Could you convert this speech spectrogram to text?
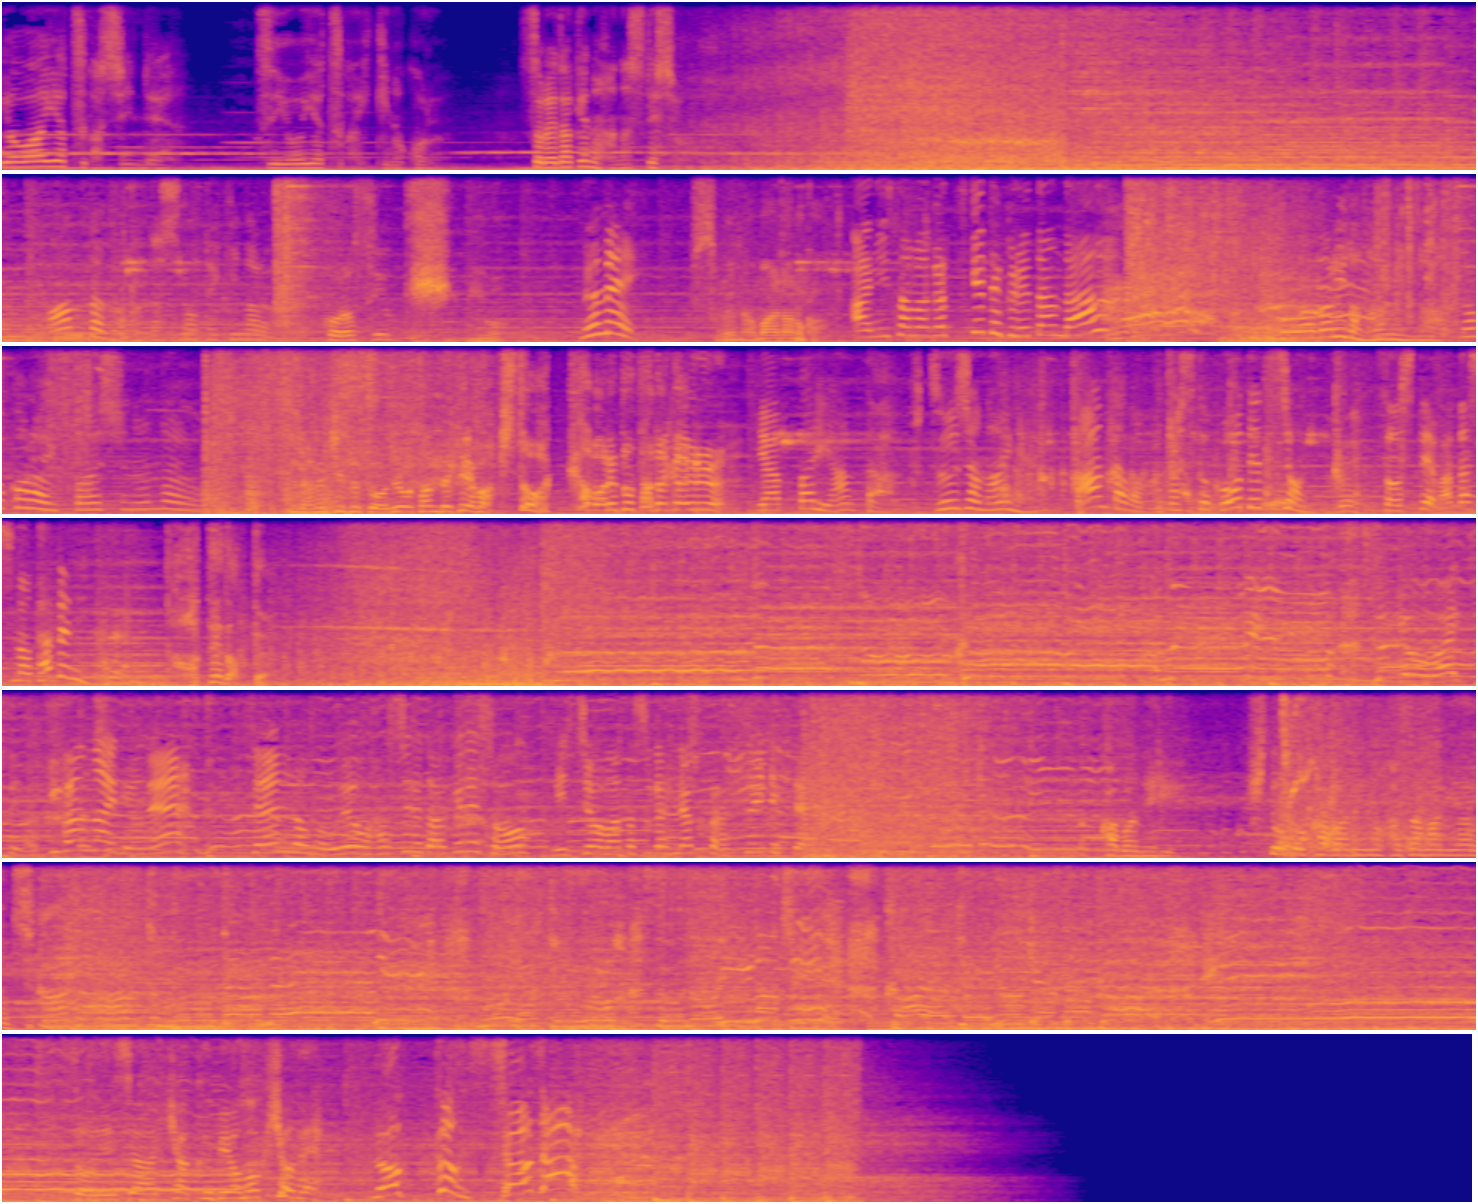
弱い奴が死んで強い奴が生き残る。それだけの話でしょ。あんたが私の敵なら殺すよ。君は。ルメイそれ名前なのか？兄様がつけてくれたんだだからいっぱい死ぬんだよ。貫き術を量産できれば人はカバネと戦える。やっぱりあんた普通じゃないね。あんたは私と鋼鉄城に乗るそして私の盾になる。盾だって。弱いくせに気がんないでよね。線路の上を走るだけでしょ。道を私が開くからついてきて。カバネリ人とカバネの狭間にあるものそれじゃあ100秒目標でロックン少女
